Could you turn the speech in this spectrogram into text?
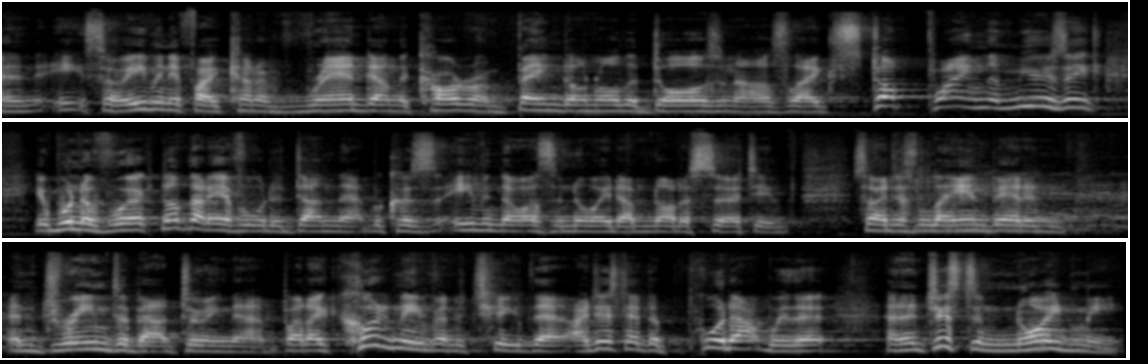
And so even if I kind of ran down the corridor and banged on all the doors and I was like, stop playing the music, it wouldn't have worked. Not that I ever would have done that because even though I was annoyed, I'm not assertive. So I just lay in bed and, and dreamed about doing that. But I couldn't even achieve that. I just had to put up with it and it just annoyed me.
